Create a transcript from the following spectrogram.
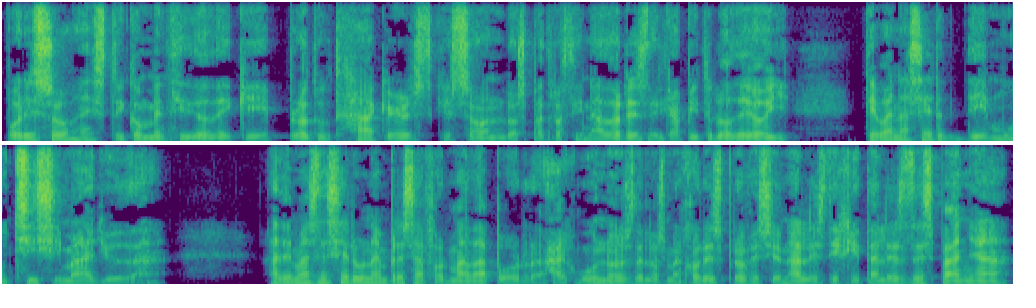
Por eso estoy convencido de que Product Hackers, que son los patrocinadores del capítulo de hoy, te van a ser de muchísima ayuda. Además de ser una empresa formada por algunos de los mejores profesionales digitales de España,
